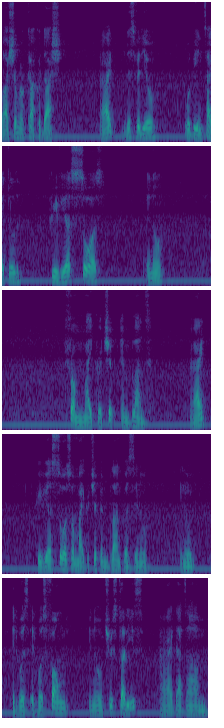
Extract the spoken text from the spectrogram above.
Bashim Rakakodash. Alright, this video will be entitled Grievous Sores, you know, from microchip implant. Alright? Grievous sores from microchip implant because you know, you know, it was it was found, you know, through studies all right that um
